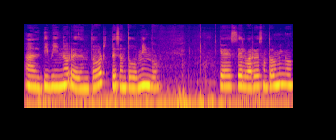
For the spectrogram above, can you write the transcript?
al Divino Redentor de Santo Domingo, que es el barrio de Santo Domingo.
